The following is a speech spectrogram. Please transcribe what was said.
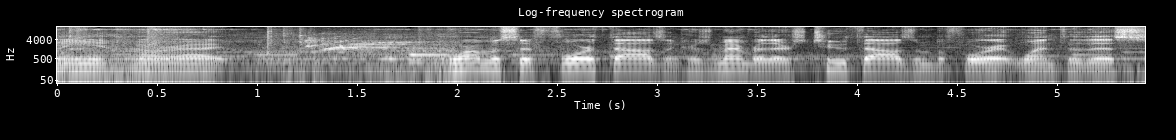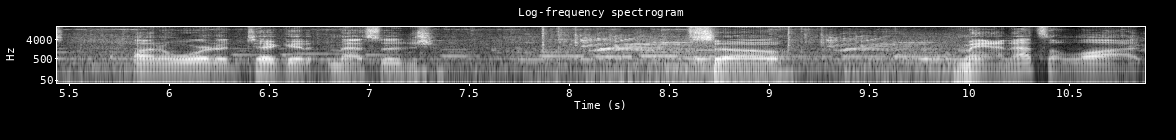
man, all right. We're almost at 4,000 because remember there's 2,000 before it went to this unawarded ticket message. So, man, that's a lot.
